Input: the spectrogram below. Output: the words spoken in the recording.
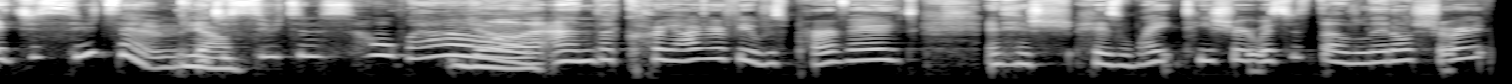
it just suits him. Yeah. it just suits him so well. Yeah. and the choreography was perfect. And his his white t-shirt was just a little short.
